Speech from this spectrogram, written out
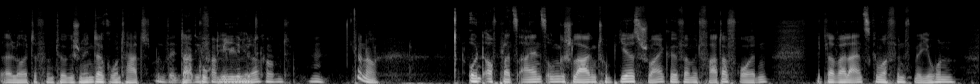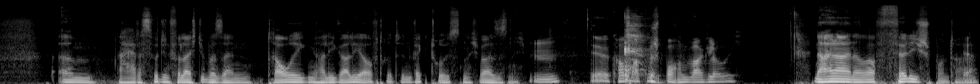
äh, Leute vom türkischen Hintergrund hat. Und wenn da, die guckt Familie jeder. mitkommt. Hm. Genau. Und auf Platz 1 ungeschlagen Tobias Schweighöfer mit Vaterfreuden. Mittlerweile 1,5 Millionen. Ähm, naja, das wird ihn vielleicht über seinen traurigen Halligalli-Auftritt hinwegtrösten. Ich weiß es nicht. Hm. Der kaum abgesprochen war, glaube ich. Nein, nein, er war völlig spontan. Ja,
